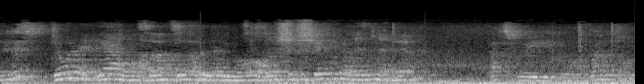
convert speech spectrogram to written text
Is it? Doing it, yeah. So that's Nothing anymore. It's just shivering, isn't it? Yeah. That's really good. Well done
